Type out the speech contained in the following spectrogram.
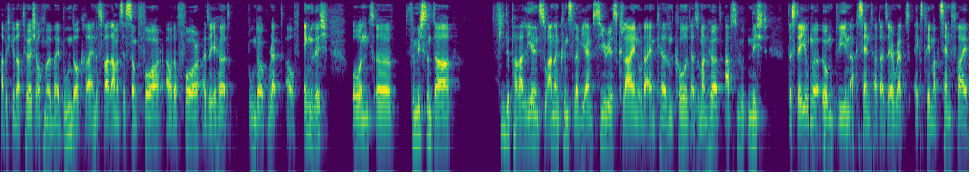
habe ich gedacht, höre ich auch mal bei Boondog rein. Das war damals der Song 4 out of 4. Also ihr hört, Boondog rappt auf Englisch. Und äh, für mich sind da viele Parallelen zu anderen Künstlern wie einem Sirius Klein oder einem Calvin Cold. Also man hört absolut nicht, dass der Junge irgendwie einen Akzent hat. Also er rappt extrem akzentfrei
